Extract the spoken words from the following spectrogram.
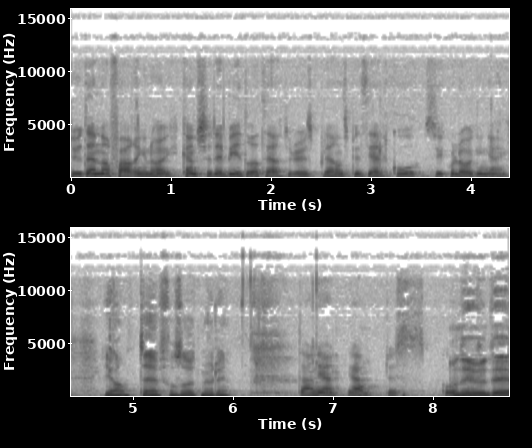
du den erfaringen òg. Kanskje det bidrar til at du blir en spesielt god psykolog en gang. Ja, det er for så vidt mulig. Daniel, ja, du Og det er jo det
